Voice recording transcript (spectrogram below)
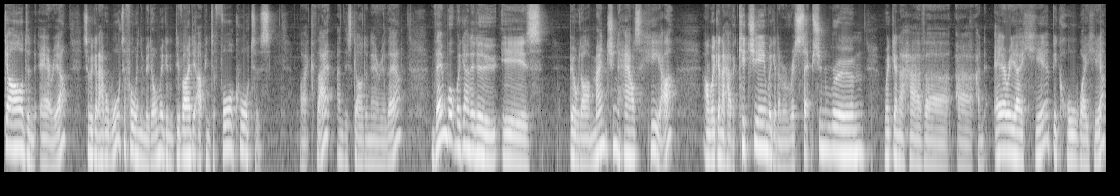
garden area. So we're going to have a waterfall in the middle and we're going to divide it up into four quarters like that and this garden area there. Then what we're going to do is build our mansion house here and we're going to have a kitchen we're going to have a reception room we're going to have a, a, an area here big hallway here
